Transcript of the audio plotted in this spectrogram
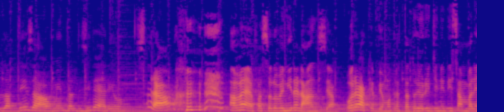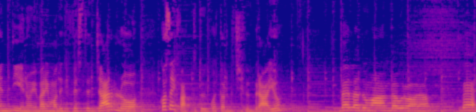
l'attesa aumenta il desiderio. Sarà? a me fa solo venire l'ansia. Ora che abbiamo trattato le origini di San Valentino e i vari modi di festeggiarlo, cosa hai fatto tu il 14 febbraio? Bella domanda, Aurora. Beh,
